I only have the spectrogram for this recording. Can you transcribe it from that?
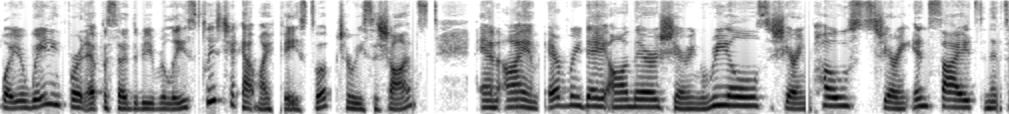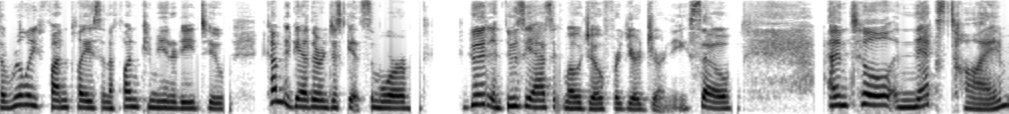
while you're waiting for an episode to be released, please check out my Facebook, Teresa Shantz. And I am every day on there sharing reels, sharing posts, sharing insights. And it's a really fun place and a fun community to come together and just get some more good, enthusiastic mojo for your journey. So, until next time,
